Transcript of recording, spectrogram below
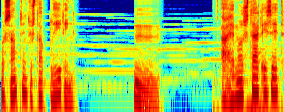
for something to stop bleeding. Hmm. A hemostat, is it?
